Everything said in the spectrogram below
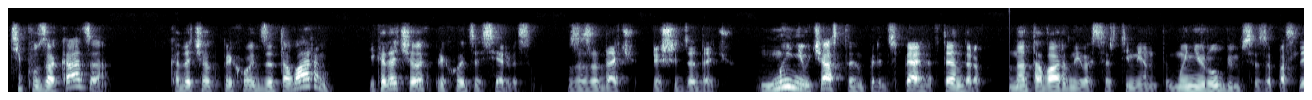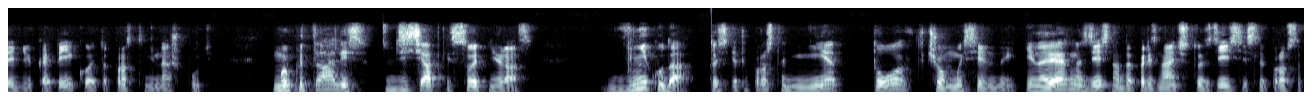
типу заказа, когда человек приходит за товаром, и когда человек приходит за сервисом, за задачу, решить задачу. Мы не участвуем принципиально в тендерах на товарные ассортименты. Мы не рубимся за последнюю копейку, это просто не наш путь. Мы пытались десятки, сотни раз в никуда. То есть это просто не то, в чем мы сильны. И, наверное, здесь надо признать, что здесь, если просто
